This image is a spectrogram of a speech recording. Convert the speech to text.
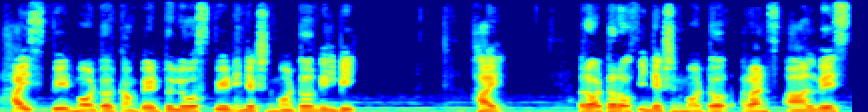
high speed motor compared to low speed induction motor will be high. Rotor of induction motor runs always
